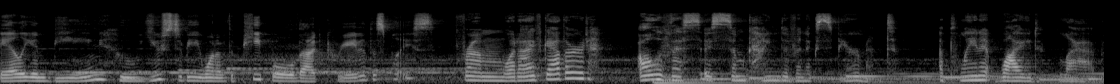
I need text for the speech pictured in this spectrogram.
alien being who used to be one of the people that created this place? From what I've gathered, all of this is some kind of an experiment. A planet-wide lab.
